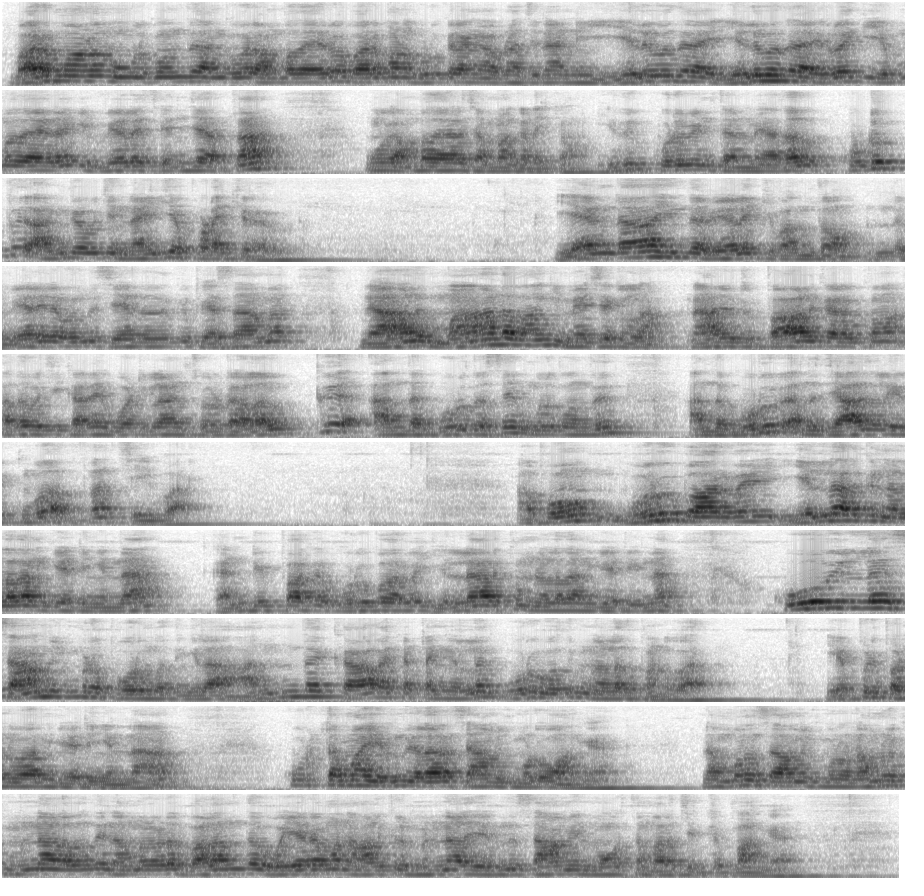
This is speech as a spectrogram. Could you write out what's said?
வருமானம் உங்களுக்கு வந்து அங்கே ஒரு ஐம்பதாயிரம் ரூபா வருமானம் கொடுக்குறாங்க அப்படின்னா நீ எழுபதாயிரம் எழுபதாயிரம் ரூபாய்க்கு எண்பதாயிரம் ரூபாய்க்கு வேலை செஞ்சால் தான் உங்களுக்கு ஐம்பதாயிரம் சம்பளம் கிடைக்கும். இது குருவின் தன்மை. அதாவது கொடுத்து அங்கே வச்சு நைய புடைக்கிறது. ஏன்டா இந்த வேலைக்கு வந்தோம்? இந்த வேலையில் வந்து சேர்ந்ததுக்கு பேசாமல் நாலு மாடை வாங்கி மேய்ச்சிக்கலாம் நாலு லிட்டர் பால் கறக்கும் அதை வச்சு கதையை போட்டுக்கலாம்னு சொல்கிற அளவுக்கு அந்த குரு தசை உங்களுக்கு வந்து அந்த குரு அந்த ஜாதகத்தில் இருக்கும்போது அதை தான் செய்வார். அப்போ குரு பார்வை எல்லாருக்கும் நல்லதான்னு கேட்டிங்கன்னா கண்டிப்பாக குரு பார்வை எல்லாருக்கும் நல்லதான்னு கேட்டிங்கன்னா கோவிலில் சாமி கும்பிட போகிறோம் பார்த்தீங்களா அந்த காலகட்டங்களில் குரு வந்து நல்லது பண்ணுவார். எப்படி பண்ணுவார்னு கேட்டிங்கன்னா கூட்டமாக இருந்து எல்லாரும் சாமி கும்பிடுவாங்க. நம்மளும் சாமி கும்பிடுவோம். நம்மளுக்கு முன்னால் வந்து நம்மளோட வளர்ந்த உயரமான ஆட்கள் முன்னால் இருந்து சாமியின் முகத்தை மறைச்சிட்டு இருப்பாங்க.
